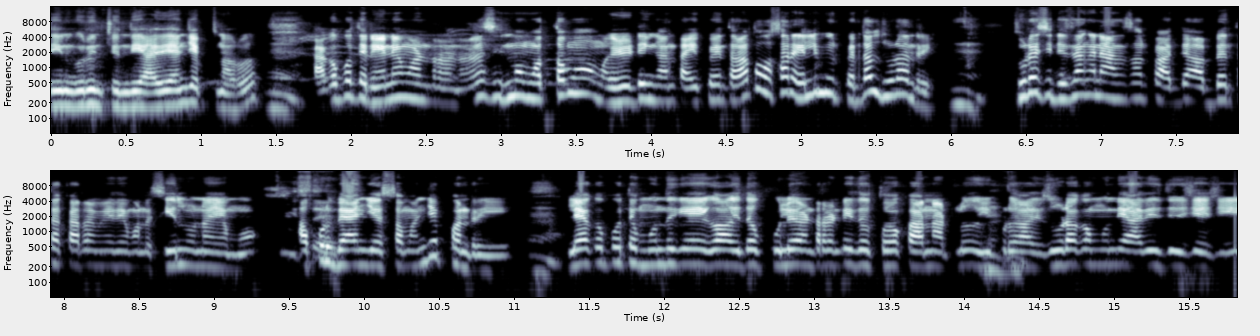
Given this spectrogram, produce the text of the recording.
దీని గురించి ఉంది అది అని చెప్తున్నారు. కాకపోతే నేనేమంటున్నాను సినిమా మొత్తం ఎడిటింగ్ అంతా అయిపోయిన తర్వాత ఒకసారి వెళ్ళి మీరు పెద్దలు చూడండి. చూడేసి నిజంగానే అసలు అభ్యంతరకరం ఏమైనా సీన్లు ఉన్నాయేమో అప్పుడు బ్యాన్ చేస్తామని చెప్పండి. లేకపోతే ముందుకే ఇగో ఇదో పులి అంటారంటే ఇదో తోక అన్నట్లు ఇప్పుడు అది చూడక ముందే అది చూసేసి.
